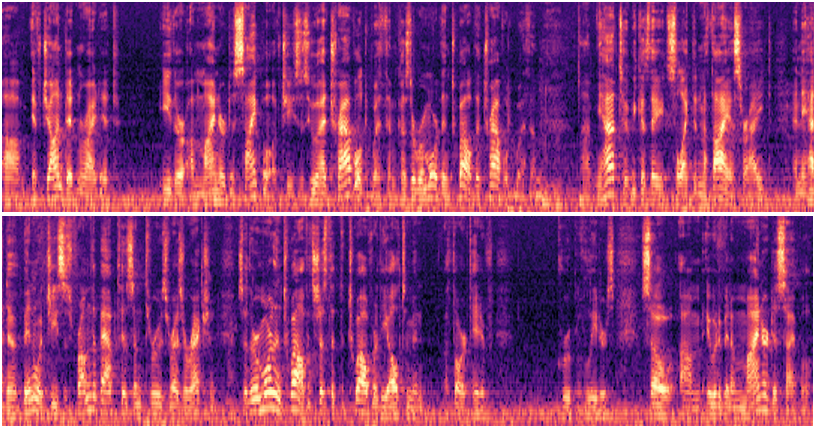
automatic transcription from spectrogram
um, if John didn't write it, either a minor disciple of Jesus who had traveled with him, because there were more than 12 that traveled with him. Um, you had to, because they selected Matthias, right? And they had to have been with Jesus from the baptism through his resurrection. So there were more than 12. It's just that the 12 are the ultimate authoritative group of leaders. So um, it would have been a minor disciple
